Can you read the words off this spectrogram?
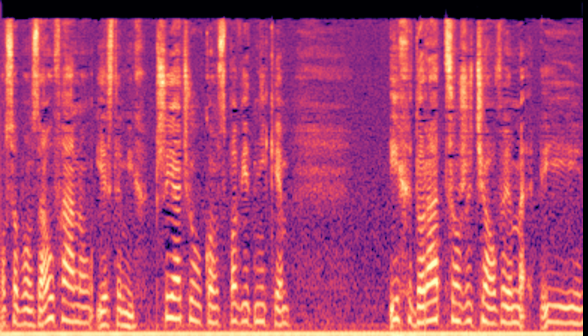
osobą zaufaną, jestem ich przyjaciółką, spowiednikiem, ich doradcą życiowym i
